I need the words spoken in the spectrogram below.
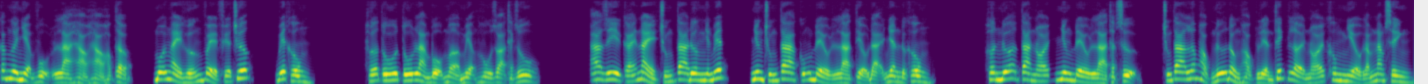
các ngươi nhiệm vụ là hảo hảo học tập, mỗi ngày hướng về phía trước, biết không? Hứa tú tú làm bộ mở miệng hù dọa Thạch Du. A Di cái này chúng ta đương nhiên biết, nhưng chúng ta cũng đều là tiểu đại nhân được không? Hơn nữa ta nói nhưng đều là thật sự, chúng ta lớp học nữ đồng học liền thích lời nói không nhiều lắm nam sinh,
